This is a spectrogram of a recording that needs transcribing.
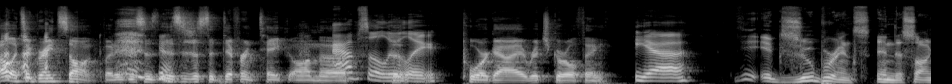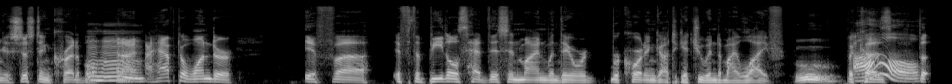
Oh, it's a great song, but it, this is this is just a different take on the Absolutely. poor guy, rich girl thing. Yeah. The exuberance in this song is just incredible. And I, I have to wonder if uh, if the Beatles had this in mind when they were recording "Got to Get You Into My Life," Ooh, because Oh. the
